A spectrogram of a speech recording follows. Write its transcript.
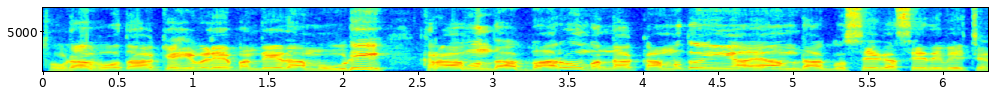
ਥੋੜਾ ਬਹੁਤਾ ਕਿਸੇ ਵੇਲੇ ਬੰਦੇ ਦਾ ਮੂਡ ਹੀ ਖਰਾਬ ਹੁੰਦਾ, ਬਾਹਰੋਂ ਬੰਦਾ ਕੰਮ ਤੋਂ ਹੀ ਆਇਆ ਹੁੰਦਾ ਗੁੱਸੇ ਗੱਸੇ ਦੇ ਵਿੱਚ।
